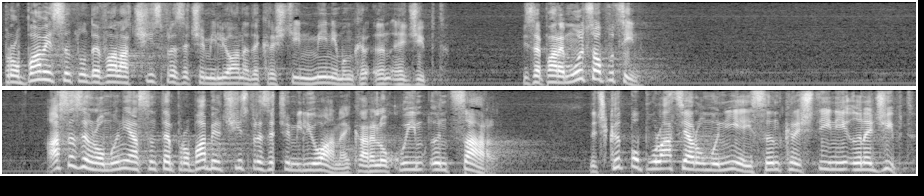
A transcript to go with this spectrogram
probabil sunt undeva la 15 milioane de creștini minim în, în Egipt. Vi se pare mult sau puțin? Astăzi în România suntem probabil 15 milioane care locuim în țară. Deci cât populația României sunt creștinii în Egipt?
